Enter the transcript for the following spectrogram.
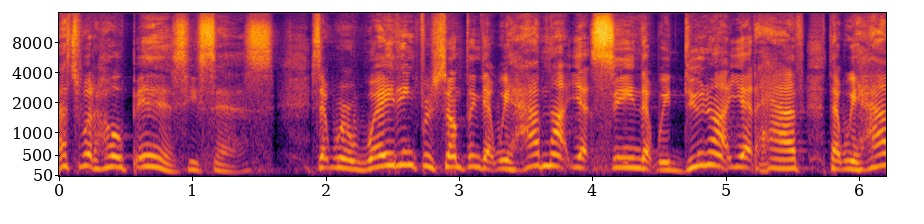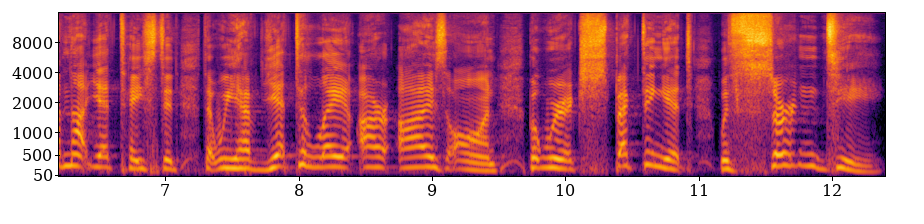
That's what hope is, he says. Is that we're waiting for something that we have not yet seen, that we do not yet have, that we have not yet tasted, that we have yet to lay our eyes on, but we're expecting it with certainty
